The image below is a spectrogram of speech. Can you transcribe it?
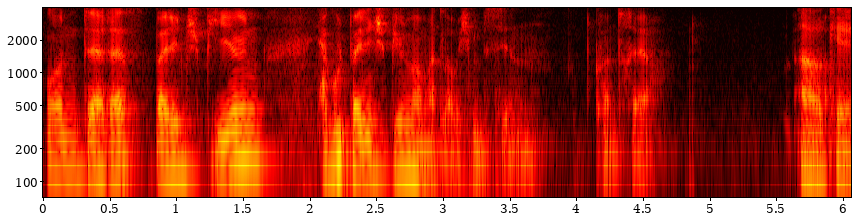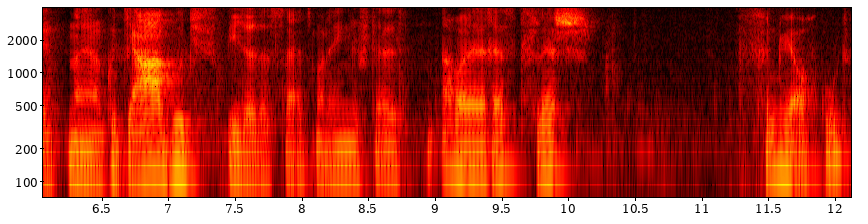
Und der Rest bei den Spielen, ja gut, bei den Spielen war man, glaube ich, ein bisschen konträr. Ah, okay. Naja, gut. Ja, gut, Spiele, das sei jetzt mal dahingestellt. Aber der Rest Flash finden wir auch gut.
